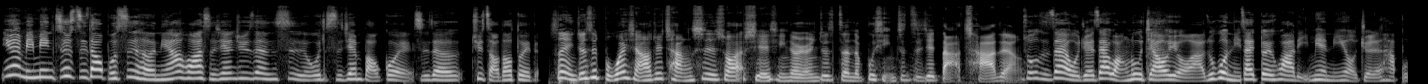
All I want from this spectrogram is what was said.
因为明明就知道不适合，你要花时间去认识，我时间宝贵，值得去找到对的。所以你就是不会想要去尝试说血型的人就是真的不行，就直接打叉这样。说实在，我觉得在网络交友啊，如果你在对话里面你有觉得他不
